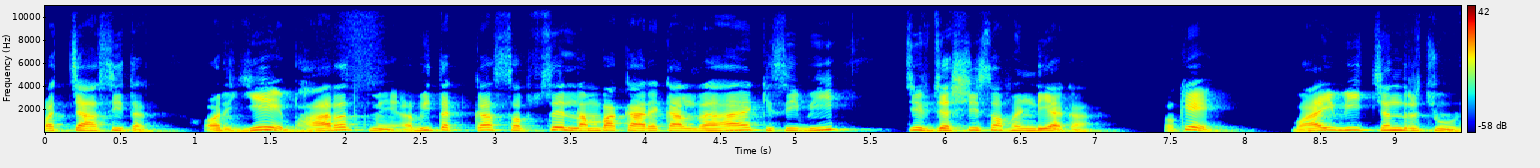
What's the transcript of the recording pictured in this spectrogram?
पचासी तक। और ये भारत में अभी तक का सबसे लंबा कार्यकाल रहा है किसी भी चीफ जस्टिस ऑफ़ इंडिया का, ओके? वाई वी चंद्रचूड़,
